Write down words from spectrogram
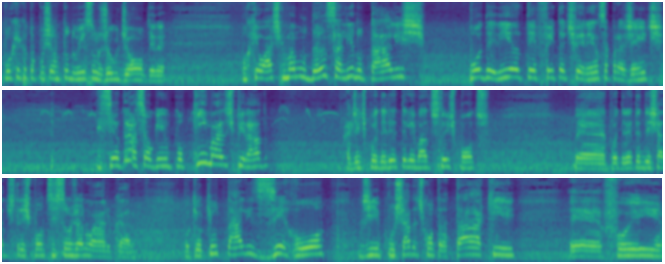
Por que, que eu tô puxando tudo isso no jogo de ontem, né? Porque eu acho que uma mudança ali do Thales poderia ter feito a diferença pra gente. E se entrasse alguém um pouquinho mais inspirado, a gente poderia ter levado os três pontos. É, poderia ter deixado os três pontos em São Januário, cara. Porque o que o Thales errou de puxada de contra-ataque, é, foi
